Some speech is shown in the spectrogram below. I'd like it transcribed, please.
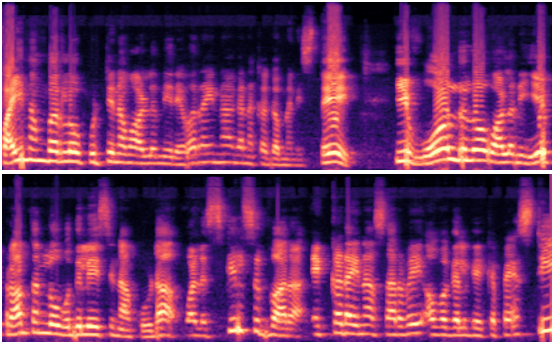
ఫైవ్ నంబర్లో పుట్టిన వాళ్ళు మీరు ఎవరైనా గనక గమనిస్తే ఈ వరల్డ్లో వాళ్ళని ఏ ప్రాంతంలో వదిలేసినా కూడా వాళ్ళ స్కిల్స్ ద్వారా ఎక్కడైనా సర్వే అవ్వగలిగే కెపాసిటీ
